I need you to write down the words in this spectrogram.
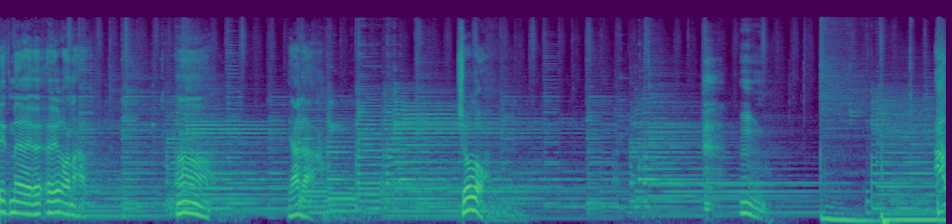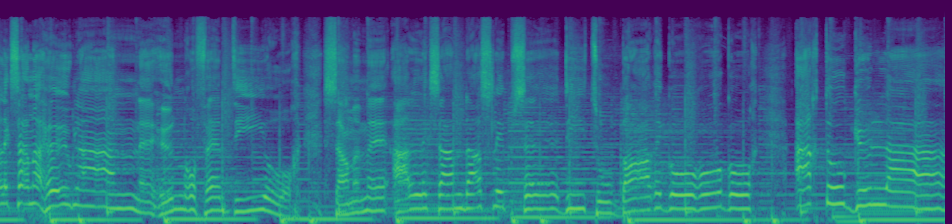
Litt mer i ørene her. Ah. Ja da. Kjør, da. Mm. Alexander Haugland er 150 år. Sammen med Alexander Slipse, de to bare går og går. Ert og Gulla,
